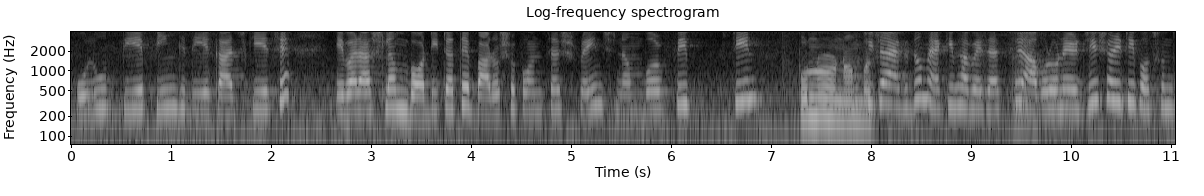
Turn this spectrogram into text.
হলুদ দিয়ে পিঙ্ক দিয়ে কাজ গিয়েছে। এবার আসলাম বডিটাতে বারোশো পঞ্চাশ রেঞ্জ নম্বর ফিফটিন পনেরো নম্বর কুচিটা একদম একইভাবে যাচ্ছে। আবরণের যে শাড়িটি পছন্দ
